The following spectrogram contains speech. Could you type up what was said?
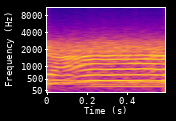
Yeah.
